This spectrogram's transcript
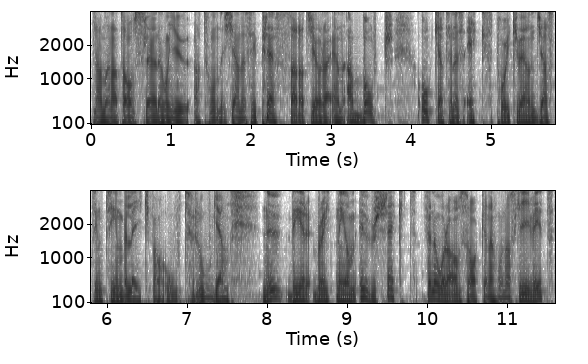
Bland annat avslöjade hon ju att hon kände sig pressad att göra en abort och att hennes ex-pojkvän Justin Timberlake var otrogen. Nu ber Britney om ursäkt för några av sakerna hon har skrivit.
